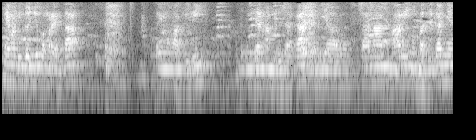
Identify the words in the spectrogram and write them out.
Memang ditunjuk pemerintah yang mewakili untuk kemudian ambil zakat dan dia ke sana kemari membagikannya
